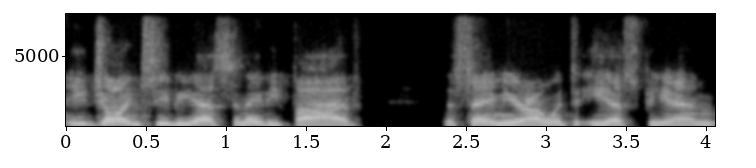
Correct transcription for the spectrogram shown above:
He joined CBS in 85, the same year I went to ESPN.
